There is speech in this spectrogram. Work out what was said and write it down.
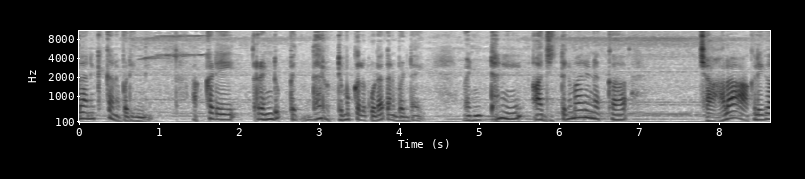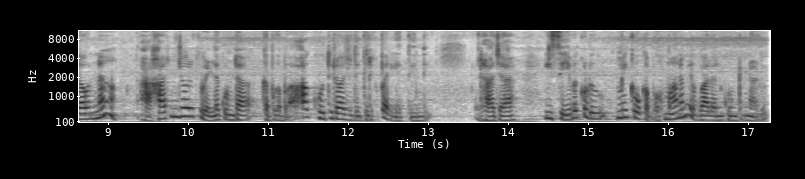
దానికి కనపడింది. అక్కడే రెండు పెద్ద రొట్టె ముక్కలు కూడా కనబడ్డాయి. వెంటనే ఆ జిత్తులు మారినక్క చాలా ఆకలిగా ఉన్నా ఆహారం జోలికి వెళ్ళకుండా గబగబా కూతిరాజు దగ్గరికి పరిగెత్తింది. రాజా ఈ సేవకుడు మీకు ఒక బహుమానం ఇవ్వాలనుకుంటున్నాడు.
